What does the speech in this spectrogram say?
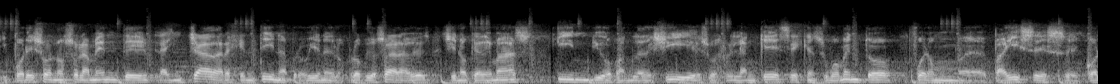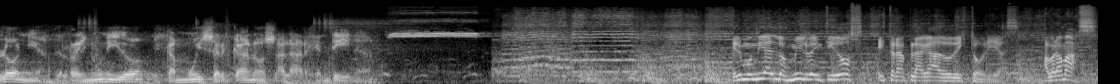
Y por eso no solamente la hinchada argentina proviene de los propios árabes, sino que además indios, bangladesíes o srilanqueses, que en su momento fueron eh, países, eh, colonias del Reino Unido, están muy cercanos a la Argentina. El Mundial 2022 estará plagado de historias. Habrá más,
